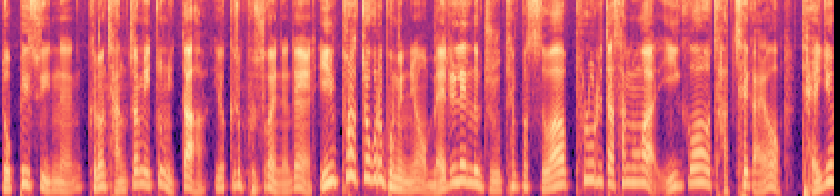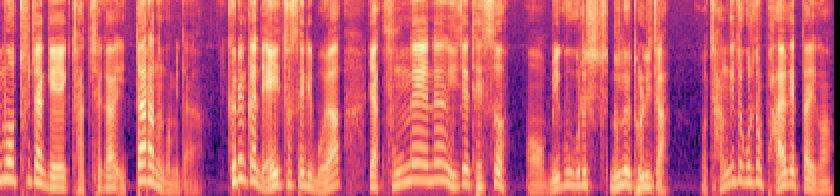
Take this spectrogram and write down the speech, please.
높일 수 있는 그런 장점이 좀 있다 이렇게 좀 볼 수가 있는데 인프라 쪽으로 보면요 메릴랜드 주 캠퍼스와 플로리다 상용화 이거 자체가요 대규모 투자 계획 자체가 있다라는 겁니다. 그러니까 네이처셀이 뭐야? 야 국내는 이제 됐어. 어, 미국으로 시- 눈을 돌리자. 어, 장기적으로 좀 봐야겠다 이거.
